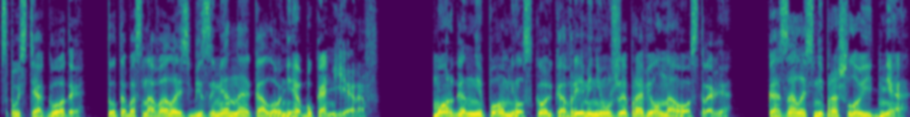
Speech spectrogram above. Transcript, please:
Спустя годы тут обосновалась безымянная колония буконьеров. Морган не помнил, сколько времени уже провел на острове. Казалось, не прошло и дня.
